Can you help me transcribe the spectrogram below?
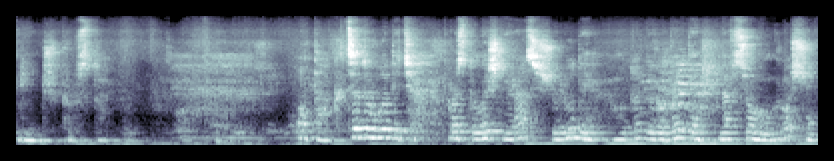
крінж просто. Отак. Це доводить просто лишній раз, що люди готові робити на всьому гроші е,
